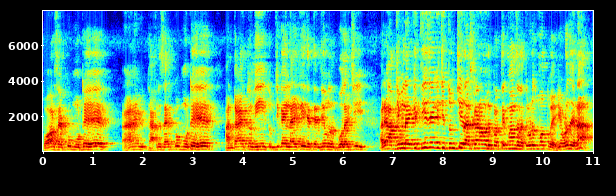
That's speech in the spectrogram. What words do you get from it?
पवार साहेब खूप मोठे आहेत आणि ठाकरे साहेब खूप मोठे आहेत. आणि काय तुम्ही तुमची काही लायकी आहे त्यांच्यावर बोलायची. अरे आमची बी लायकी तीच आहे की जी तुमची राजकारणामध्ये प्रत्येक माणसाला तेवढंच महत्त्व आहे. एवढंच आहे ना?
